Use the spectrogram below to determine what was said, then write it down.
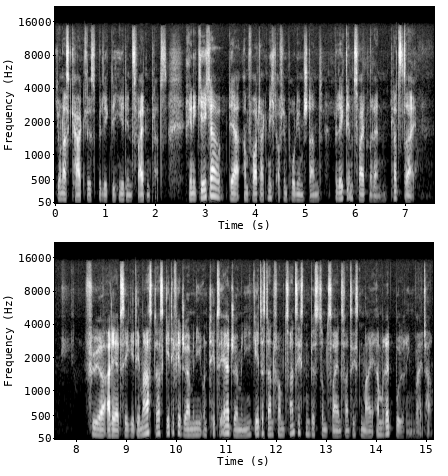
Jonas Karklis belegte hier den zweiten Platz. René Kircher, der am Vortag nicht auf dem Podium stand, belegte im zweiten Rennen Platz 3. Für ADAC GT Masters, GT4 Germany und TCR Germany geht es dann vom 20. bis zum 22. Mai am Red Bull Ring weiter.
